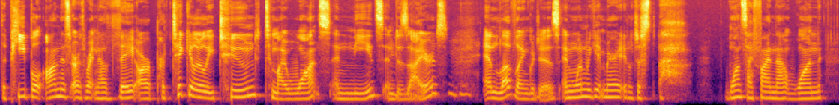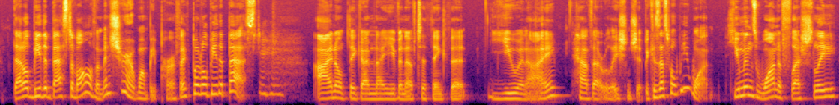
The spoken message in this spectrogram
the people on this earth right now, they are particularly tuned to my wants and needs and desires mm-hmm. and love languages. And when we get married, it'll just, uh, once I find that one, that'll be the best of all of them. And sure, it won't be perfect, but it'll be the best. Mm-hmm. I don't think I'm naive enough to think that you and I have that relationship because that's what we want. Humans want a fleshly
